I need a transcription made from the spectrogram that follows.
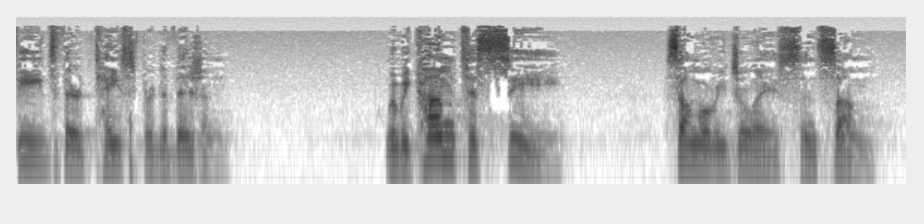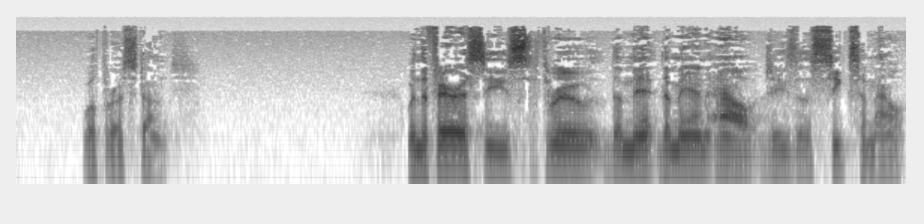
feeds their taste for division. When we come to see, some will rejoice and some will throw stones. When the Pharisees threw the, the man out, Jesus seeks him out.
